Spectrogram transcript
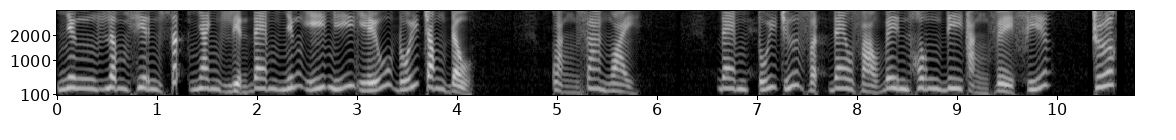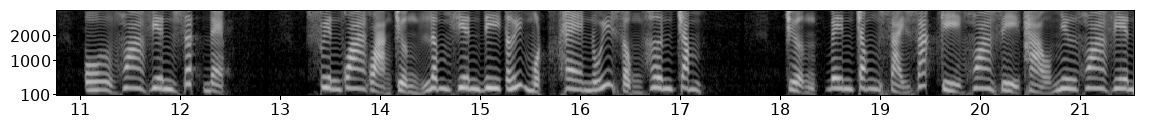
Nhưng Lâm Hiên rất nhanh liền đem những ý nghĩ yếu đuối trong đầu. Quẳng ra ngoài. Đem túi chứ vật đeo vào bên hông đi thẳng về phía trước. Ô, hoa viên rất đẹp. Xuyên qua quảng trường Lâm Hiên đi tới một khe núi rộng hơn trăm. Trượng bên trong giải rác kỳ hoa dị thảo như hoa viên.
